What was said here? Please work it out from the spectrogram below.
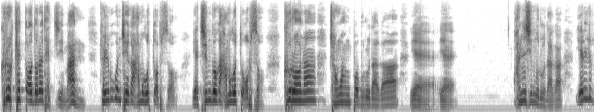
그렇게 떠들어 댔지만 결국은 죄가 아무것도 없어. 예, 증거가 아무것도 없어. 그러나 정황법으로다가 예, 예. 관심으로다가 예를 들어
